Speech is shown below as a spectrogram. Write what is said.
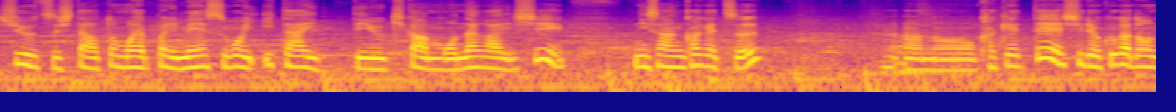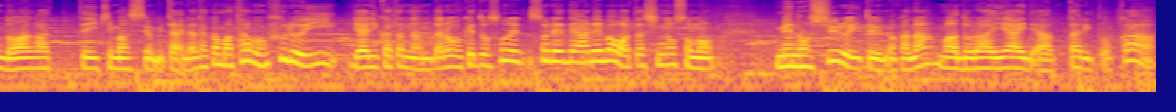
手術した後もやっぱり目すごい痛いっていう期間も長いし23ヶ月あのかけて視力がどんどん上がっていきますよみたいな。だからまあ多分古いやり方なんだろうけどそれそれであれば私のその目の種類というのかな、まあ、ドライアイであったりとか、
